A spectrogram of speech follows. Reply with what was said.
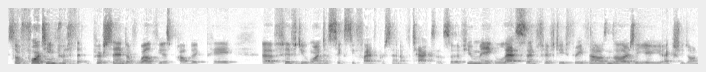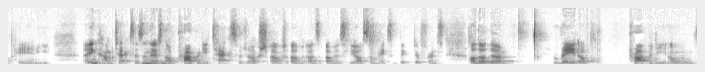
So 14% of wealthiest public pay uh, 51 to 65% of taxes. So if you make less than $53,000 a year, you actually don't pay any uh, income taxes. And there's no property tax, which obviously also makes a big difference. Although the rate of property owned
